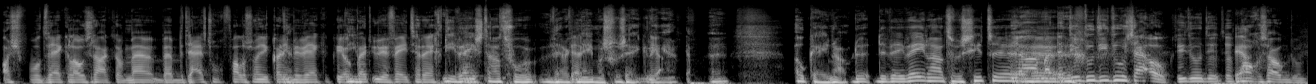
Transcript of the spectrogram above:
als je bijvoorbeeld werkeloos raakt of bij, bij bedrijfsongevallen, zo je kan niet meer werken, kun je ook bij het UWV terecht. Die W staat voor werknemersverzekeringen. Ja. Oké, nou, de, de WW laten we zitten. Ja, maar die, die, die doen zij ook. Die, doen, dat mogen ze ook doen.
